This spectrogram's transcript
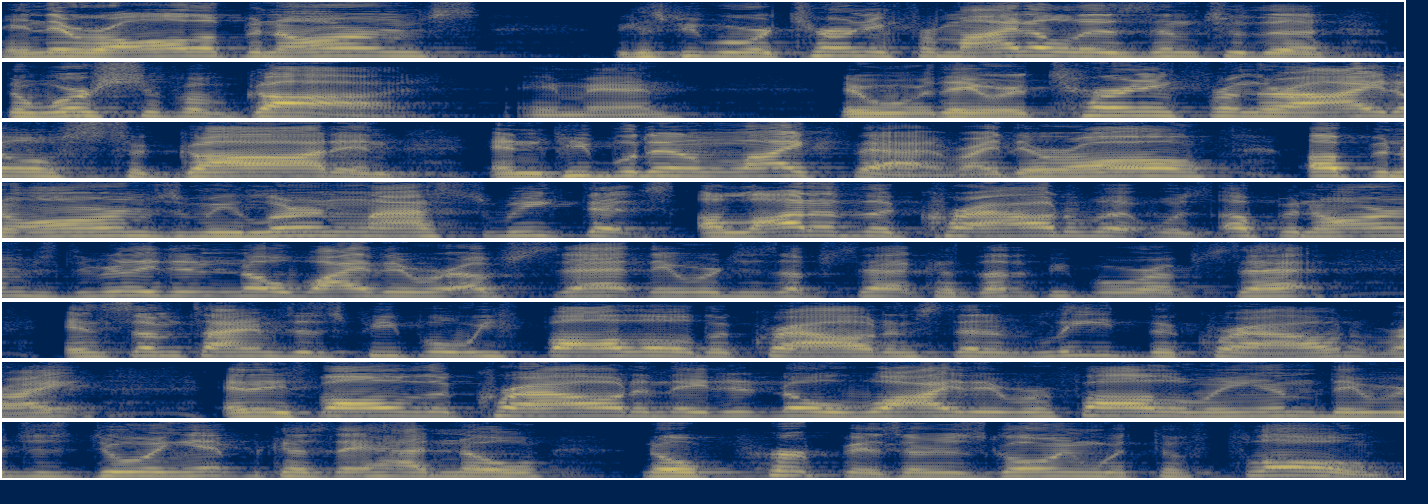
And they were all up in arms because people were turning from idolism to the, the worship of God. Amen. They were, they were turning from their idols to God, and, and people didn't like that, right? They were all up in arms. And we learned last week that a lot of the crowd that was up in arms really didn't know why they were upset. They were just upset because other people were upset. And sometimes as people, we follow the crowd instead of lead the crowd, right? And they followed the crowd and they didn't know why they were following him. They were just doing it because they had no, no purpose. They were just going with the flow.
